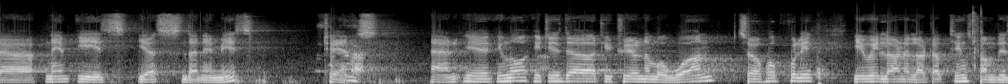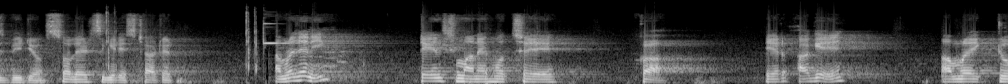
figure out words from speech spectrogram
the name is yes the name is tense and you know it is the tutorial number one So hopefully, you will learn a lot of things from this video. So let's get started. আমরা জানি টেন্স মানে হচ্ছে কা এর আগে আমরা একটু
